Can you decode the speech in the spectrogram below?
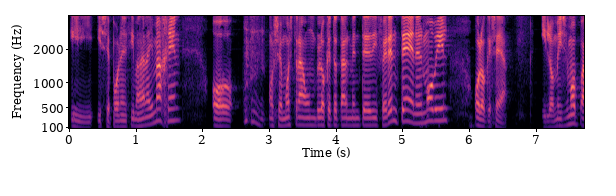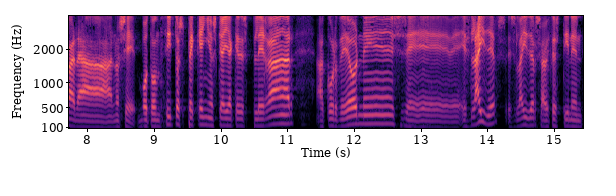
y, y se pone encima de la imagen, o, o se muestra un bloque totalmente diferente en el móvil, o lo que sea. Y lo mismo para, no sé, botoncitos pequeños que haya que desplegar, acordeones, eh, sliders. Sliders a veces tienen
